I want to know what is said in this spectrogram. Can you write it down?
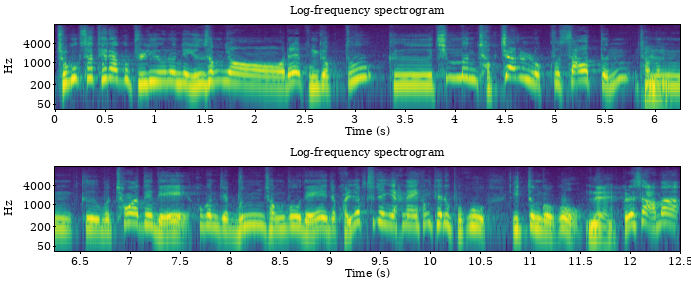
조국 사태라고 불리우는 이제 윤석열의 공격도 그 친문 적자를 놓고 싸웠던 저는 그뭐 청와대 내에 혹은 이제 문 정부 내에 이제 권력 투쟁의 하나의 형태로 보고 있던 거고 네. 그래서 아마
